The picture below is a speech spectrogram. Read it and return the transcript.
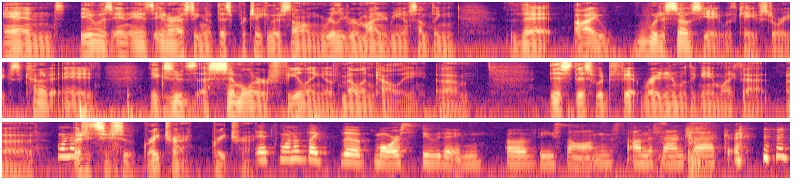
and it was and it's interesting that this particular song really reminded me of something that I would associate with Cave Story because it kind of eh, exudes a similar feeling of melancholy. Um, this this would fit right in with a game like that. Uh, of but it's just a great track, great track. it's one of like the more soothing of these songs on the soundtrack.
